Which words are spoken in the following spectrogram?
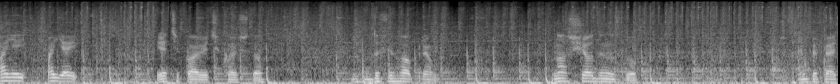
Ай-яй, ай-яй. Я тікаю, я тікаю сюди. Дофіга прям. У нас ще один здох. МП5.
